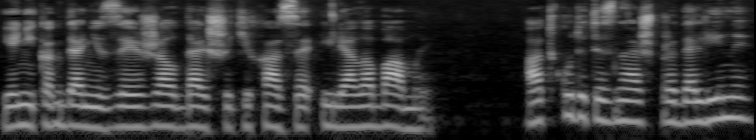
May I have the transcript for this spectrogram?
я никогда не заезжал дальше Техаса или Алабамы. А откуда ты знаешь про долины?»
